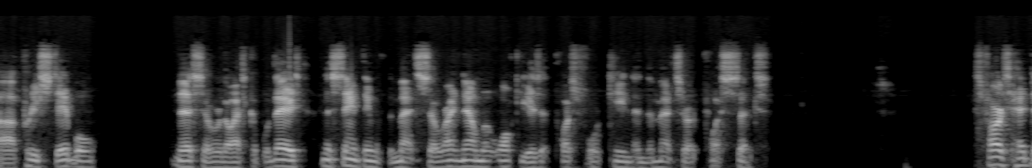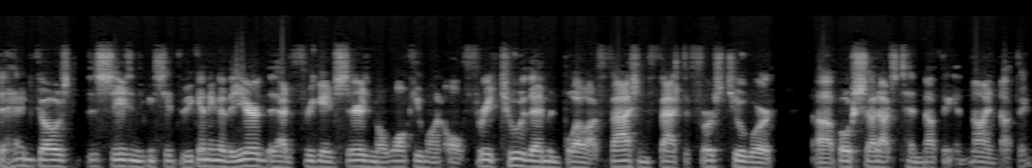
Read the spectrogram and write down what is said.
uh, pretty stableness over the last couple of days. And the same thing with the Mets. So right now, Milwaukee is at plus 14 and the Mets are at plus 6. As far as head to head goes this season, you can see at the beginning of the year they had a three game series. Milwaukee won all three, two of them in blowout fashion. In fact, the first two were uh, both shutouts 10 0 and 9 0.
